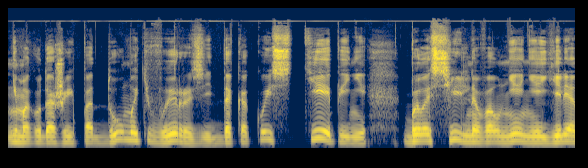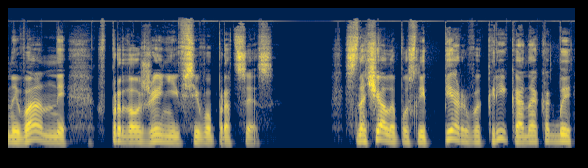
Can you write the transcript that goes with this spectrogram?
Не могу даже и подумать выразить, до какой степени было сильно волнение Елены Ивановны в продолжении всего процесса. Сначала, после первого крика, она как бы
